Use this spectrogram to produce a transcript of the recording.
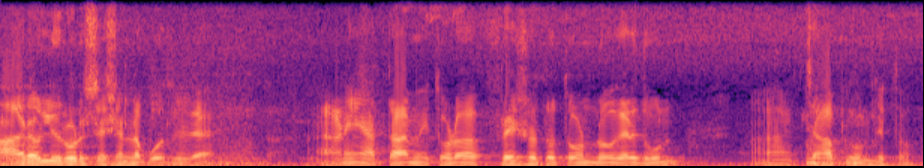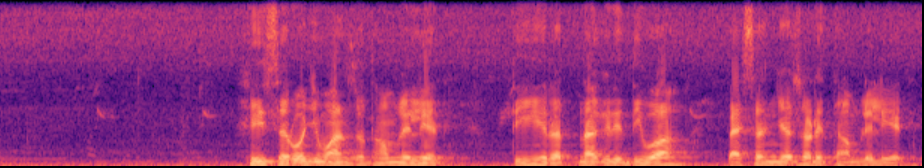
आरवली रोड स्टेशनला पोचलेलो आहे. आणि आता आम्ही थोडं फ्रेश होतो तोंड वगैरे धुवून चहा पिऊन घेतो. ही सर्व जी माणसं थांबलेली आहेत ती रत्नागिरी दिवा पॅसेंजरसाठी थांबलेली आहेत.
